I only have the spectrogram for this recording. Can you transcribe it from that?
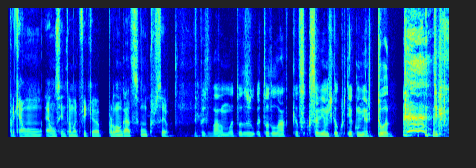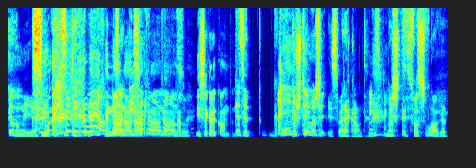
Porque é um, é um sintoma que fica prolongado, segundo percebo. Depois levava-me a, todos, a todo o lado que, ele- que sabíamos que ele curtia comer. Todo. Ele não ia. Isso é que é cruel. não, Exato, não, isso não, é que é não, não, maldoso. não. Isso é que era content. Quer dizer, um dos temas. Isso era content. Mas se fosses vlogger.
